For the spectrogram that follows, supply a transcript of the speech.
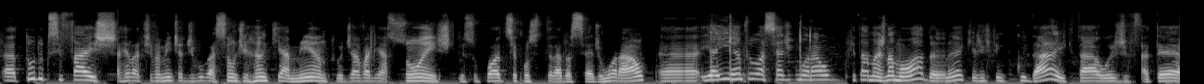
Uh, tudo que se faz relativamente à divulgação de ranqueamento, de avaliações, isso pode ser considerado assédio moral. Uh, e aí entra o assédio moral que está mais na moda, né, que a gente tem que cuidar e que está hoje até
